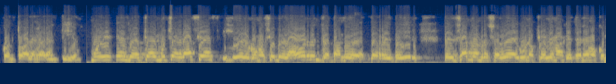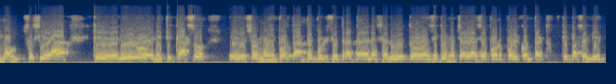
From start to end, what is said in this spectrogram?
con todas las garantías. Muy bien, Sebastián, muchas gracias y bueno, como siempre la orden, tratando de, de pensando en resolver algunos problemas que tenemos como sociedad, que desde luego en este caso eh, son muy importantes porque se trata de la salud de todos. Así que muchas gracias por, por el contacto. Que pasen bien.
